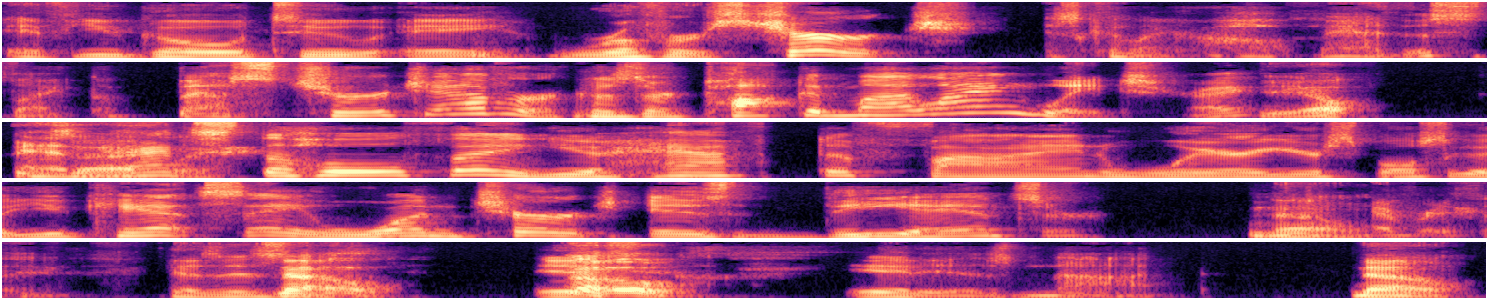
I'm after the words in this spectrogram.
if you go to a roofer's church, it's kind of like, oh man, this is like the best church ever because they're talking my language, right? Yep. Exactly. And that's the whole thing. You have to find where you're supposed to go. You can't say one church is the answer. No. everything. Because it's no. It's, no. It is not. No.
